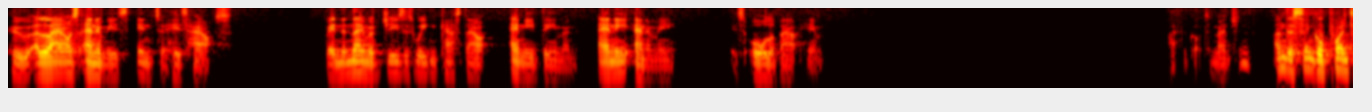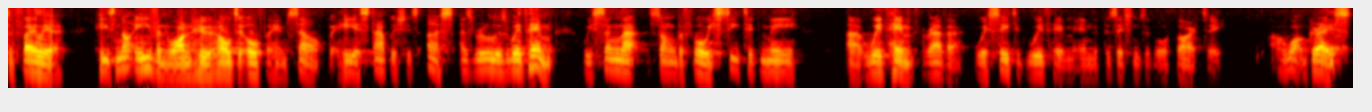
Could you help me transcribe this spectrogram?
who allows enemies into his house. But in the name of Jesus, we can cast out any demon, any enemy. It's all about him. I forgot to mention, under single point of failure, He's not even one who holds it all for himself, but he establishes us as rulers with him. We sung that song before. He seated me uh, with him forever. We're seated with him in the positions of authority. Oh, what grace.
